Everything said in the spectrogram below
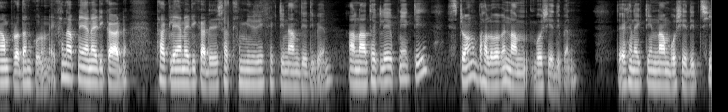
নাম প্রদান করুন। এখানে আপনি এনআইডি কার্ড থাকলে এনআইডি কার্ডের সাথে মিলে রেখে একটি নাম দিয়ে দিবেন। আর না থাকলে আপনি একটি স্ট্রং ভালোভাবে নাম বসিয়ে দিবেন। তো এখানে একটি নাম বসিয়ে দিচ্ছি।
